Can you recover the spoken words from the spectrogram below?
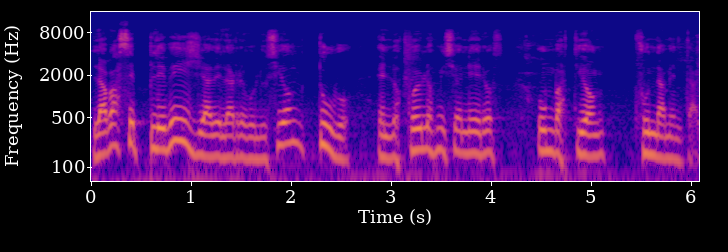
La base plebeya de la revolución tuvo en los pueblos misioneros un bastión fundamental.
